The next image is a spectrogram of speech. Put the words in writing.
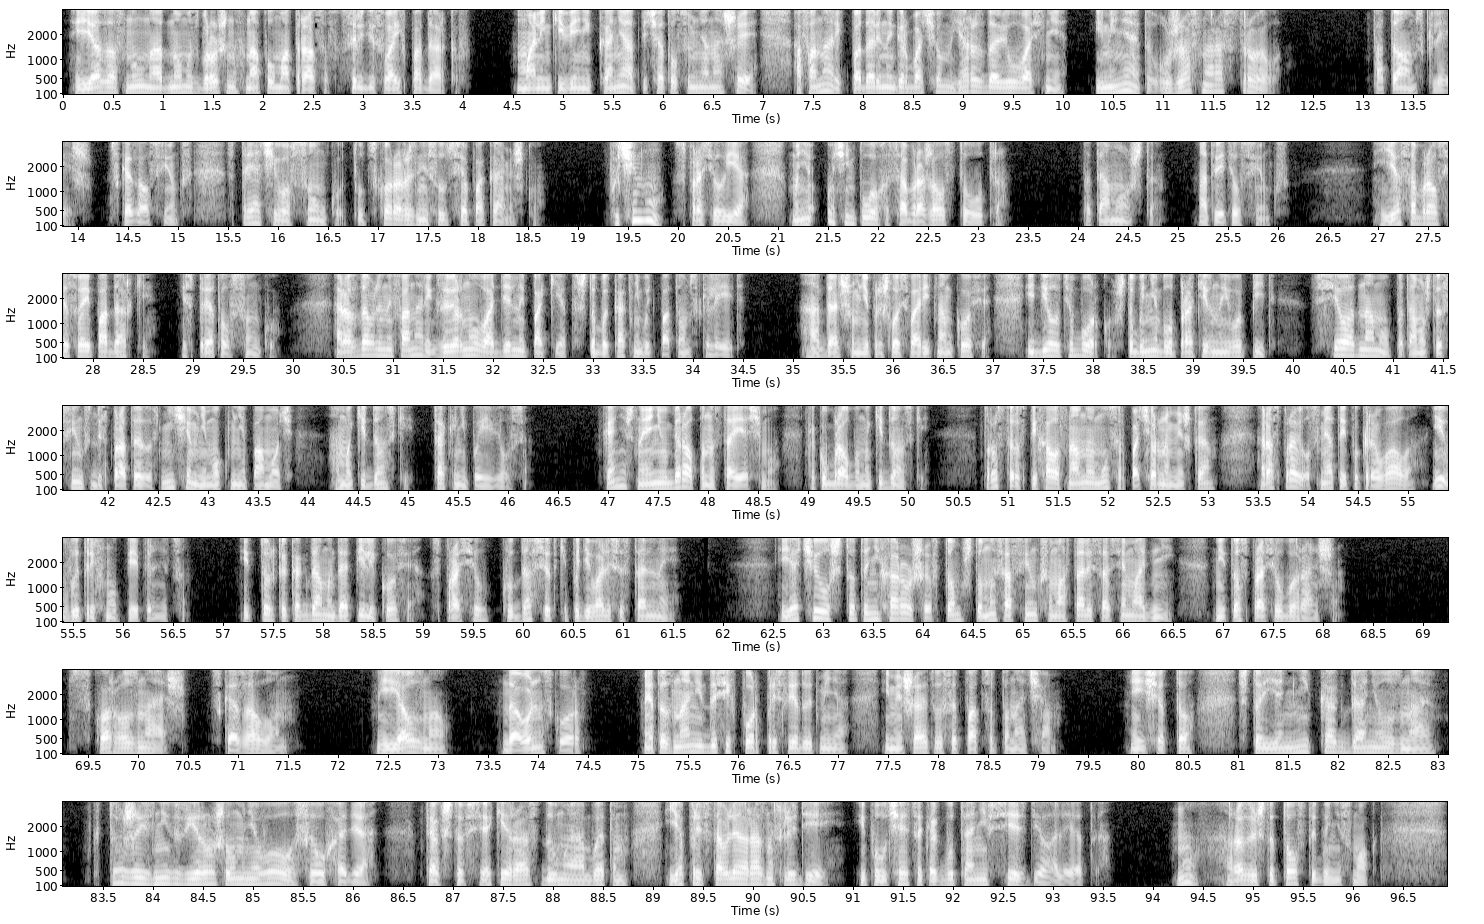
И я заснул на одном из брошенных на пол матрасов, среди своих подарков. Маленький веник коня отпечатался у меня на шее, а фонарик, подаренный Горбачом, я раздавил во сне, и меня это ужасно расстроило. «Потом склеишь». — сказал сфинкс. «Спрячь его в сумку, тут скоро разнесут все по камешку». «Почему?» — спросил я. Мне очень плохо соображалось то утро. «Потому что», — ответил сфинкс. Я собрал все свои подарки и спрятал в сумку. Раздавленный фонарик завернул в отдельный пакет, чтобы как-нибудь потом склеить. А дальше мне пришлось варить нам кофе и делать уборку, чтобы не было противно его пить. Все одному, потому что сфинкс без протезов ничем не мог мне помочь — а Македонский так и не появился. Конечно, я не убирал по-настоящему, как убрал бы Македонский. Просто распихал основной мусор по черным мешкам, расправил смятые покрывало и вытряхнул пепельницу. И только когда мы допили кофе, спросил, куда все-таки подевались остальные. Я чуял что-то нехорошее в том, что мы со сфинксом остались совсем одни, не то спросил бы раньше. «Скоро узнаешь», — сказал он. И я узнал. Довольно скоро. Это знание до сих пор преследует меня и мешает высыпаться по ночам. И еще то, что я никогда не узнаю, кто же из них взъерошил мне волосы, уходя. Так что всякий раз, думая об этом, я представляю разных людей, и получается, как будто они все сделали это. Ну, разве что толстый бы не смог.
